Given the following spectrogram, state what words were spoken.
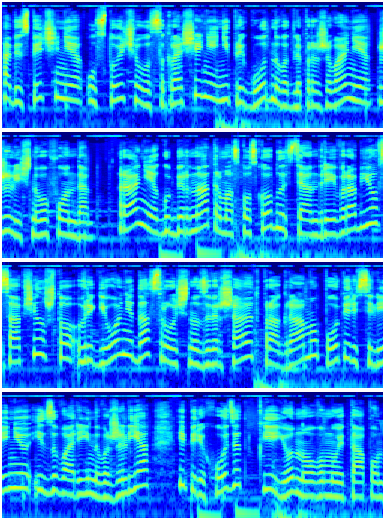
обеспечения устойчивого сокращения непригодного для проживания жилищного фонда. Ранее губернатор Московской области Андрей Воробьев сообщил, что в регионе досрочно завершают программу по переселению из аварийного жилья и переходят к ее новому этапу.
